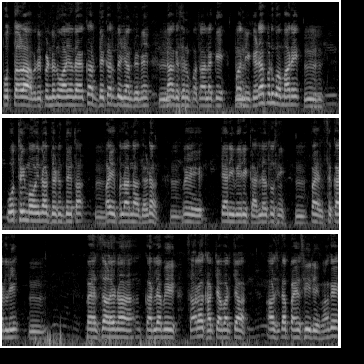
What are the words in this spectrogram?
ਪੁੱਤ ਵਾਲਾ ਆਪਦੇ ਪਿੰਡ ਨੂੰ ਆ ਜਾਂਦਾ ਹੈ ਘਰ ਦੇ ਘਰ ਦੇ ਜਾਂਦੇ ਨੇ ਨਾ ਕਿਸੇ ਨੂੰ ਪਤਾ ਲੱਗੇ ਭਾਨੀ ਕਿਹੜਾ ਪੜੂਆ ਮਾਰੇ? ਉੱਥੇ ਹੀ ਮੌਜ ਨਾਲ ਦਿਨ ਦੇਤਾ। ਭਾਈ ਫਲਾਨਾ ਦਿਨ ਵੀ ਤਿਆਰੀ ਵੇਰੀ ਕਰ ਲਿਓ ਤੁਸੀਂ ਪੈਲਸ ਕਰ ਲਈ। ਪੈਲਸ ਵਾਲੇ ਨਾਲ ਕਰ ਲਿਆ ਵੀ ਸਾਰਾ ਖਰਚਾ ਵਰਚਾ ਅਸੀਂ ਤਾਂ ਪੈਸੇ ਹੀ ਦੇਵਾਂਗੇ।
